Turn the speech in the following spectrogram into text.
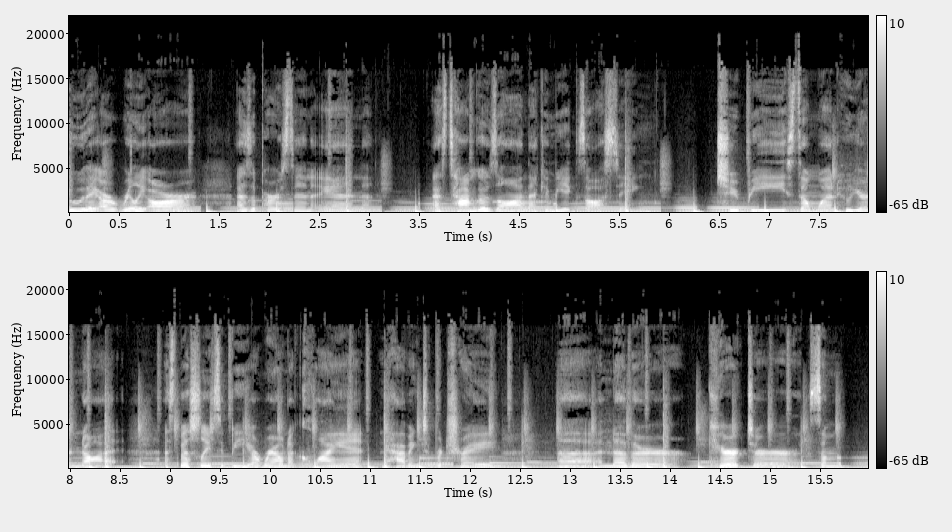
who they are really are as a person and as time goes on that can be exhausting to be someone who you're not especially to be around a client having to portray uh, another character, some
